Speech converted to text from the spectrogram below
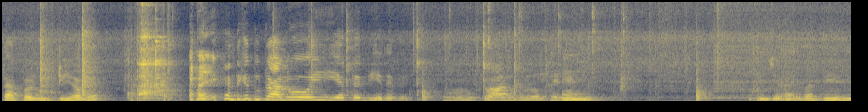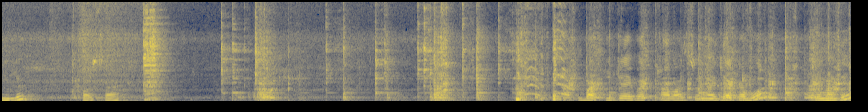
তারপর রুটি হবে। এখান থেকে দুটো আলু ওই ইয়েতে দিয়ে দেবে। আলুগুলো ভেজে এবার দিয়ে দিল শশা বাকিটা এবার খাওয়ার সময় দেখাবো তোমাদের।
